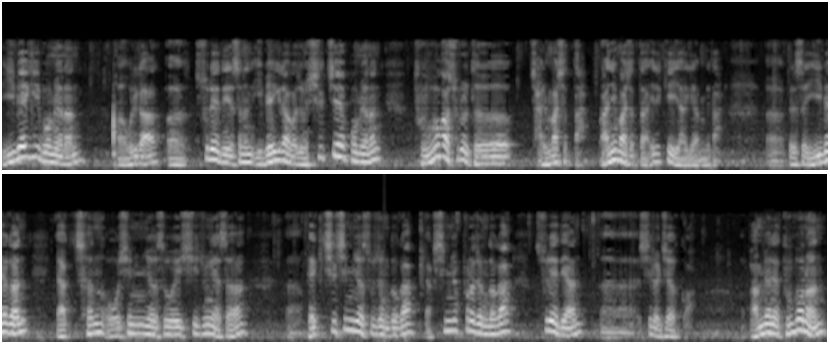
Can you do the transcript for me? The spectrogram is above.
200이 보면은 어, 우리가 어, 술에 대해서는 200이라고 하지만 실제 보면은 두보가 술을 더 잘 마셨다 많이 마셨다 이렇게 이야기합니다. 어, 그래서 200은 약 1050여수의 시 중에서 170여수 정도가 약 16% 정도가 술에 대한 어, 시를 지었고 반면에 두보는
